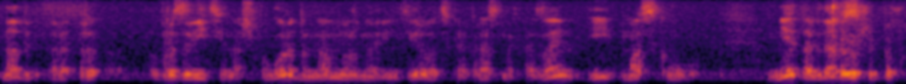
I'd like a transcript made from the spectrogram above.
надо р- р- в развитии нашего города нам нужно ориентироваться как раз на Казань и Москву. Мне тогда Хороший подход.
